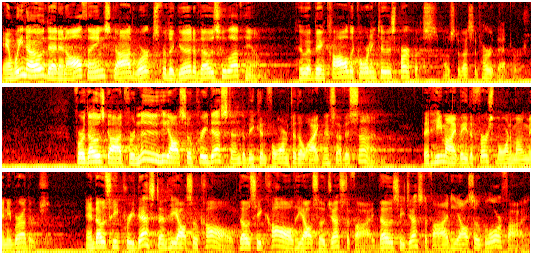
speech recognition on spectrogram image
And we know that in all things God works for the good of those who love him, who have been called according to his purpose. Most of us have heard that verse. For those God foreknew, he also predestined to be conformed to the likeness of his Son, that he might be the firstborn among many brothers. And those he predestined, he also called. Those he called, he also justified. Those he justified, he also glorified.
